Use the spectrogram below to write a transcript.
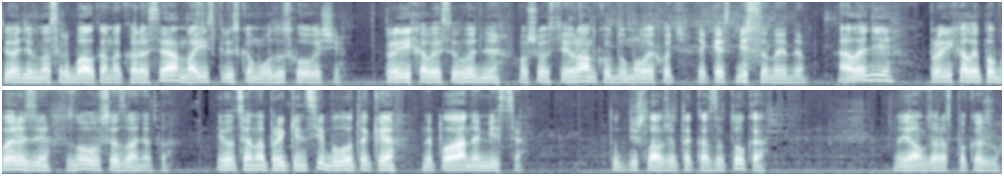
Сьогодні в нас рибалка на карася на Іскрівському водосховищі. Приїхали сьогодні о 6 ранку, думали, хоч якесь місце знайдемо. Але ні, проїхали по березі, знову все зайнято. І оце наприкінці було таке непогане місце. Тут пішла вже така затока, ну я вам зараз покажу.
